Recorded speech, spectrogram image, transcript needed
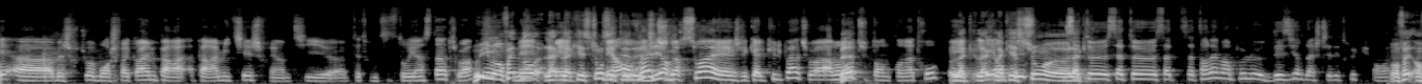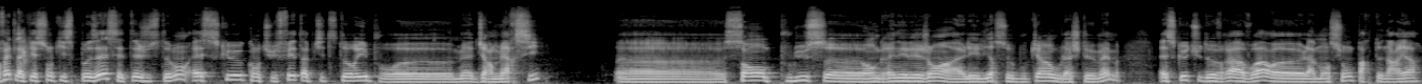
Et euh, bah, je, tu vois, bon, je ferai quand même par, par amitié, je ferai un petit, euh, peut-être une petite story Insta, tu vois. Oui, mais en fait, Mais- non, la, mais- la question c'était en de vrai, dire. tu les reçois et je les calcule pas, tu vois. À un moment, Ben, tu t'en, as trop. Et, La, la- et la en plus, question, euh, ça, te, ça, te, ça, ça t'enlève un peu le désir d'acheter des trucs. en. En fait, en fait, la question qui se posait, c'était justement, est-ce que quand tu fais ta petite story pour dire merci, sans plus engrainer les gens à aller lire ce bouquin ou l'acheter eux-mêmes, est-ce que tu devrais avoir euh, la mention partenariat?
